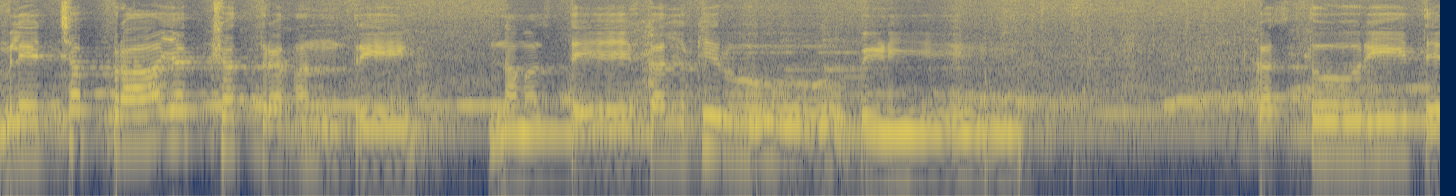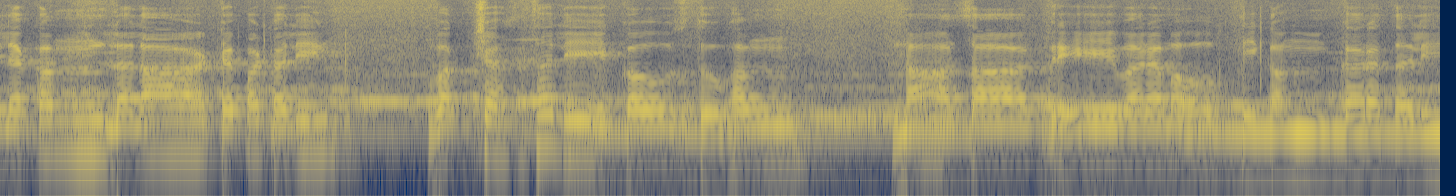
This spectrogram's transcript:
म्लेच्छप्रायक्षत्रहन्त्रे नमस्ते कल्किरूपिणी। कस्तूरीतिलकं ललाटपटले वक्षस्थले कौस्तुभं नासाग्रे वरमौक्तिकं करतले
